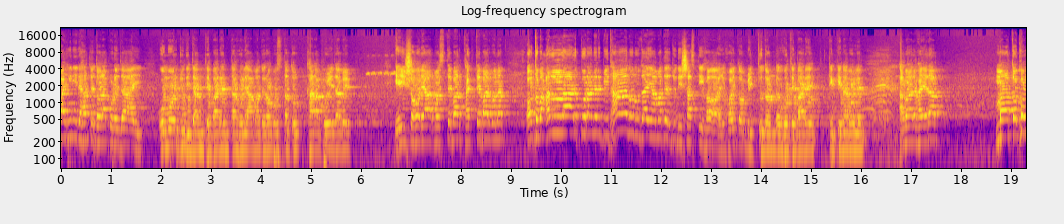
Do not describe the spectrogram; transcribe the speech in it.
বাহিনীর হাতে ধরা পড়ে যায়। ওমর যদি জানতে পারেন, তাহলে আমাদের অবস্থা তো খারাপ হয়ে যাবে। এই শহরে আর বাঁচতে পার থাকতে পারব না। অথবা আল্লাহর কোরআনের বিধান অনুযায়ী আমাদের যদি শাস্তি হয়, হয়তো মৃত্যুদণ্ড হতে পারে। ঠিক কিনা বলেন? আবার ভাইয়েরা, মা তখন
